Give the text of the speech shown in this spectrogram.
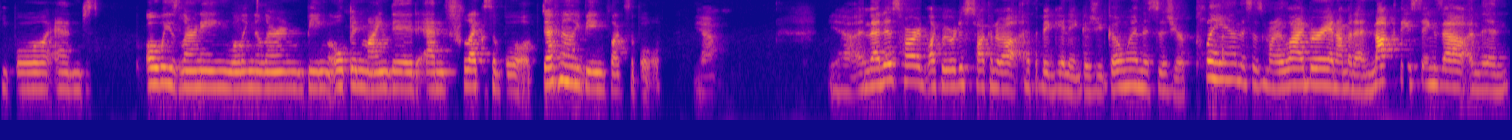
people and just always learning willing to learn being open-minded and flexible definitely being flexible. Yeah. Yeah and that is hard like we were just talking about at the beginning because you go in this is your plan this is my library and i'm going to knock these things out and then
